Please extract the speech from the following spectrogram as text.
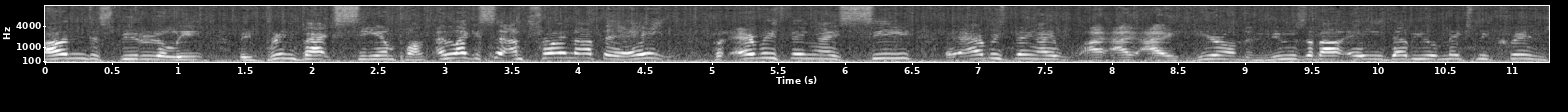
undisputed elite, they bring back CM Punk. And like I said, I'm trying not to hate, but everything I see, and everything I, I, I hear on the news about AEW, it makes me cringe.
